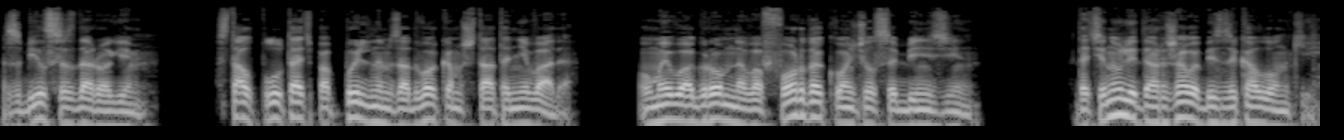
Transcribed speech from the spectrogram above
сбился с дороги, стал плутать по пыльным задворкам штата Невада. У моего огромного Форда кончился бензин. Дотянули до ржавой бензоколонки,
